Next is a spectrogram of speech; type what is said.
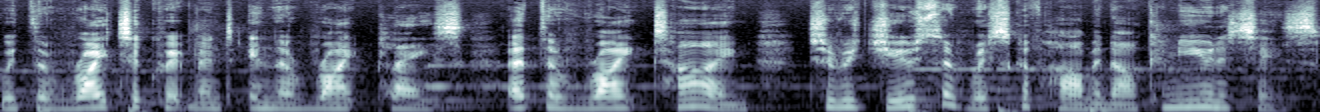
with the right equipment in the right place at the right time to reduce the risk of harm in our communities.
